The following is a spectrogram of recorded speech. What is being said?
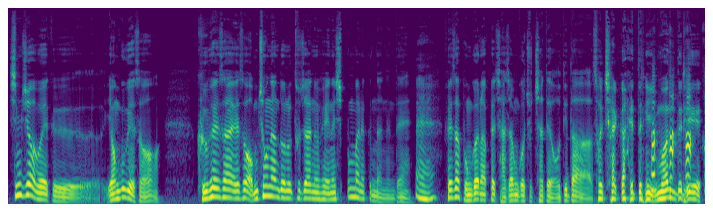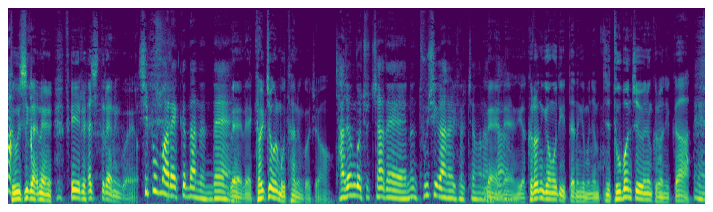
심지어 왜 그 영국에서 그 회사에서 엄청난 돈을 투자하는 회의는 10분 만에 끝났는데 예. 회사 본관 앞에 자전거 주차대 어디다 설치할까 했더니 임원들이 2시간을 회의를 하시더라는 거예요. 10분 만에 끝났는데 네네 결정을 못 하는 거죠. 자전거 주차대는 2시간을 결정을 한다. 네네. 그러니까 그런 경우도 있다는 게 뭐냐면 이제 두 번째 요인은 그러니까 예.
